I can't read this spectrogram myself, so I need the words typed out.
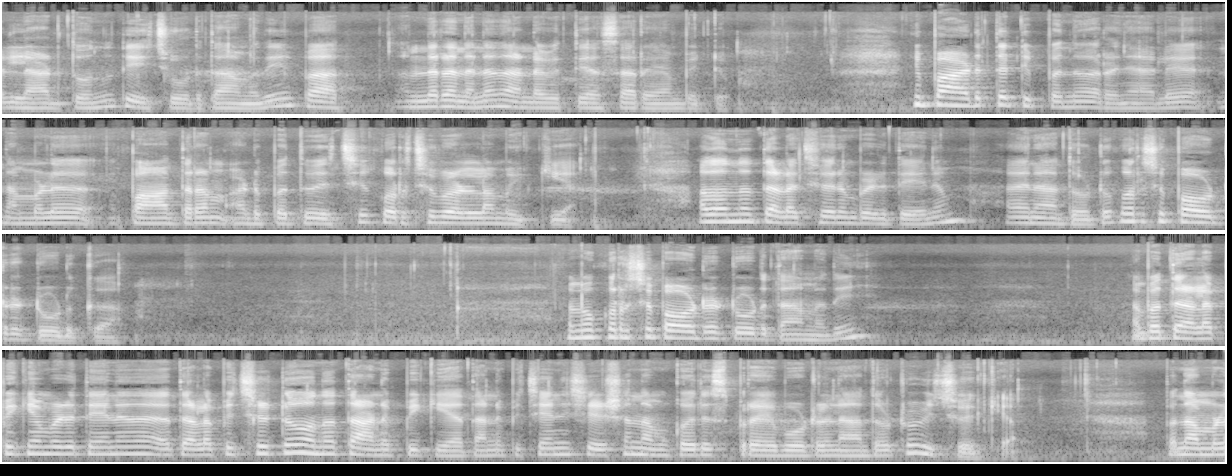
എല്ലായിടത്തും ഒന്ന് തേച്ച് കൊടുത്താൽ മതി. ഇപ്പോൾ അന്നേരം തന്നെ നല്ല വ്യത്യാസം അറിയാൻ പറ്റും. ഇപ്പോൾ അടുത്ത ടിപ്പെന്ന് പറഞ്ഞാൽ നമ്മൾ പാത്രം അടുപ്പത്ത് വെച്ച് കുറച്ച് വെള്ളം വയ്ക്കുക. അതൊന്ന് തിളച്ച് വരുമ്പോഴത്തേനും അതിനകത്തോട്ട് കുറച്ച് പൗഡർ ഇട്ട് കൊടുക്കുക. അപ്പോൾ കുറച്ച് പൗഡർ ഇട്ട് കൊടുത്താൽ മതി. അപ്പോൾ തിളപ്പിക്കുമ്പോഴത്തേന് തിളപ്പിച്ചിട്ട് ഒന്ന് തണുപ്പിക്കുക. തണുപ്പിച്ചതിന് ശേഷം നമുക്കൊരു സ്പ്രേ ബോട്ടിലിനകത്തോട്ട് ഒഴിച്ചു വയ്ക്കാം അപ്പോൾ നമ്മൾ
